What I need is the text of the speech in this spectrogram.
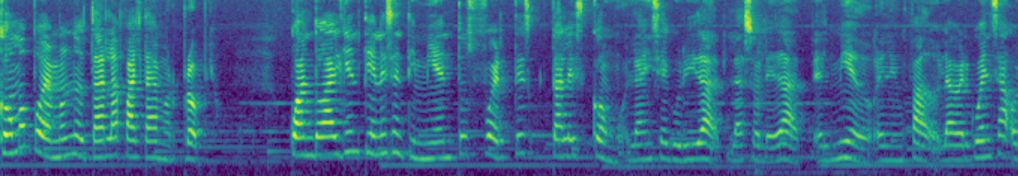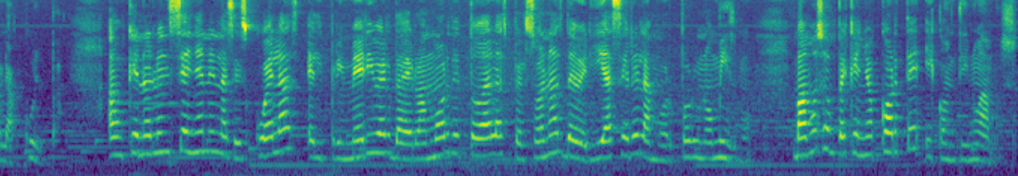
¿Cómo podemos notar la falta de amor propio? Cuando alguien tiene sentimientos fuertes tales como la inseguridad, la soledad, el miedo, el enfado, la vergüenza o la culpa. Aunque no lo enseñan en las escuelas, el primer y verdadero amor de todas las personas debería ser el amor por uno mismo. Vamos a un pequeño corte y continuamos.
